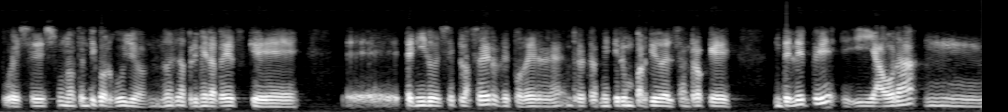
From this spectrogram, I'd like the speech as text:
Pues es un auténtico orgullo. No es la primera vez que eh, he tenido ese placer de poder retransmitir un partido del San Roque del EPE y ahora mm,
